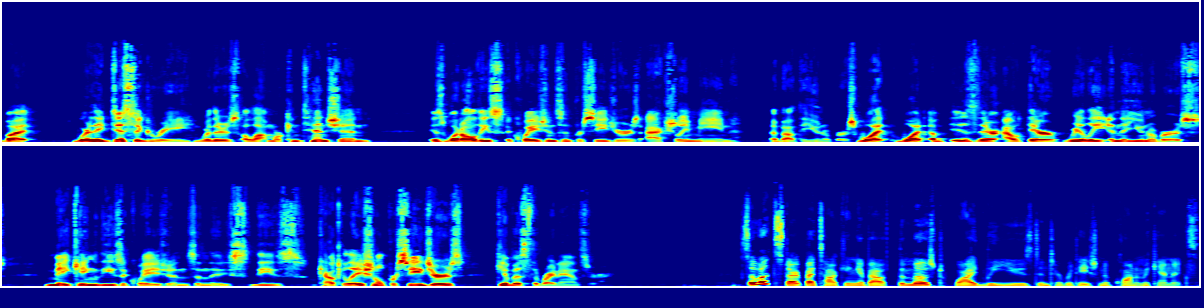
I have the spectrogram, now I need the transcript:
But where they disagree, where there's a lot more contention, is what all these equations and procedures actually mean about the universe. What what is there out there really in the universe making these equations and these these calculational procedures give us the right answer? So let's start by talking about the most widely used interpretation of quantum mechanics.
